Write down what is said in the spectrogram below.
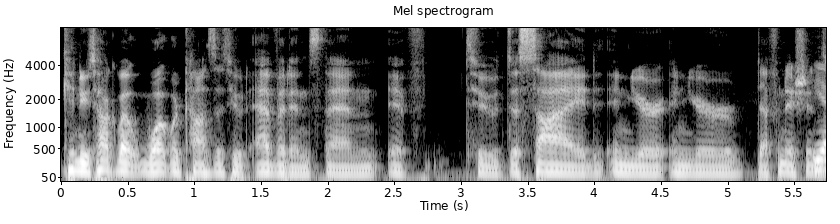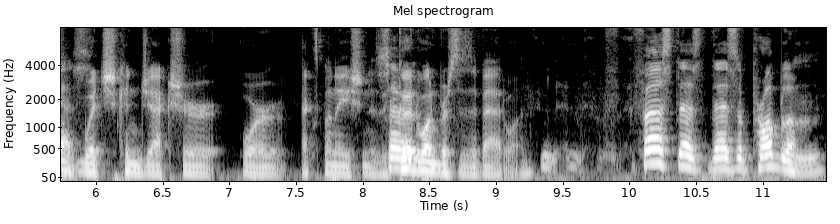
can you talk about? What would constitute evidence then, if to decide in your in your definitions Yes. which conjecture or explanation is So- a good one versus a bad one? First, there's there's a problem,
